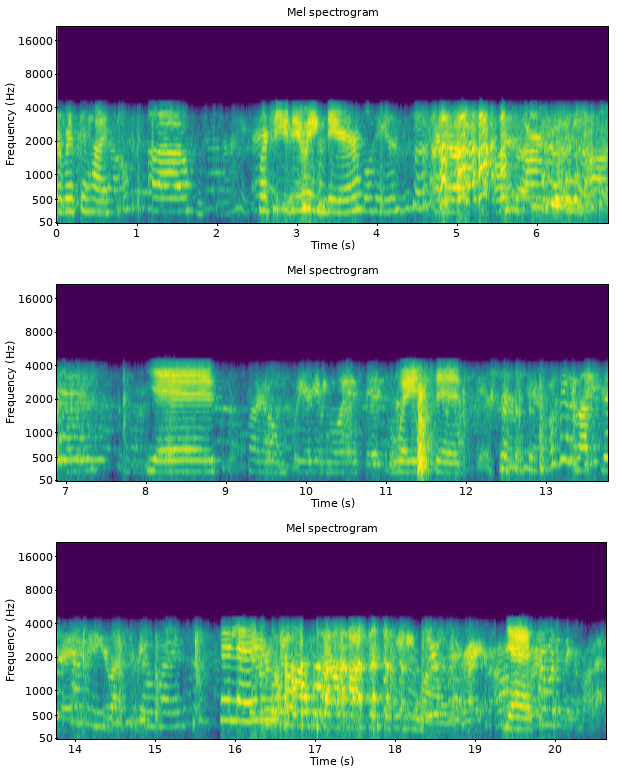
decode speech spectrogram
Everybody say hi. Hello. What are you doing, dear? Hands. I know. Yes, We are getting wasted. wasted. Hello. We're gonna of it, right? Yes. I don't want to think about it.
